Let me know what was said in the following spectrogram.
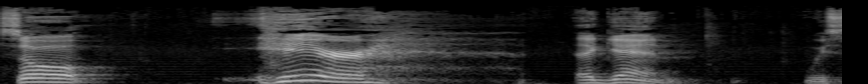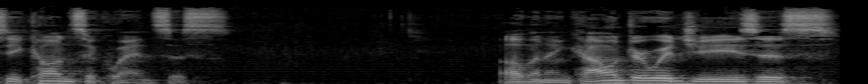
So here, again, we see consequences of an encounter with Jesus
